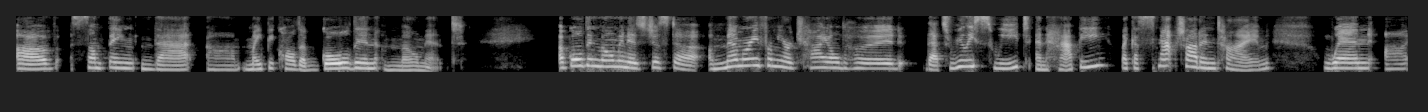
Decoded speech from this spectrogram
of something that um, might be called a golden moment. A golden moment is just a, a memory from your childhood that's really sweet and happy, like a snapshot in time when uh,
